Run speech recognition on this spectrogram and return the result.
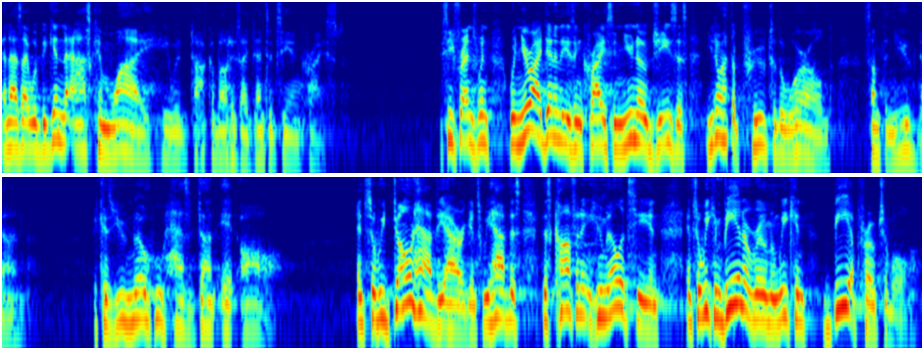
And as I would begin to ask him why, he would talk about his identity in Christ. You see, friends, when, when your identity is in Christ and you know Jesus, you don't have to prove to the world something you've done because you know who has done it all. And so we don't have the arrogance. We have this, this confident humility. And, and so we can be in a room and we can be approachable.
